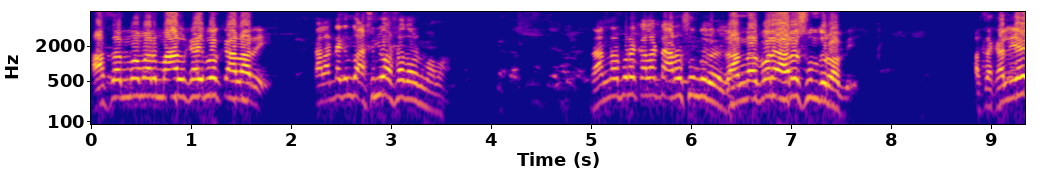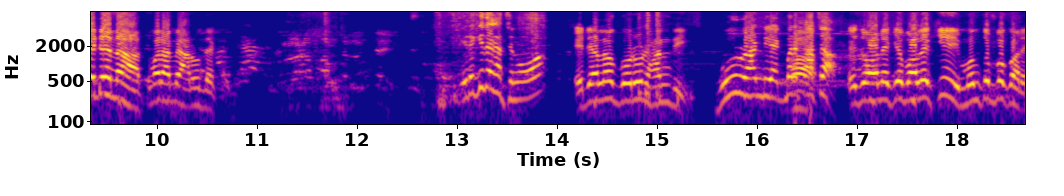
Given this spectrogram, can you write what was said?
হাসান মামার মাল খাইবো কালারে। কালারটা কিন্তু আসলে অসাধারণ মামা। রান্নার পরে কালারটা আরও সুন্দর যাবে। রান্নার পরে আরও সুন্দর হবে। আচ্ছা খালি এইটা না তোমার আমি আরও দেখাই। এটা কি দেখাচ্ছেন মামা? এটা হলো গরুর হান্ডি। গরুর হান্ডি একবারে হ্যাঁ, কাঁচা। এই যে অনেকে বলে কি মন্তব্য করে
